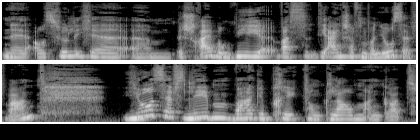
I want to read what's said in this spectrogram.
eine ausführliche ähm, Beschreibung, wie was die Eigenschaften von Josef waren. Josefs Leben war geprägt vom Glauben an Gott.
